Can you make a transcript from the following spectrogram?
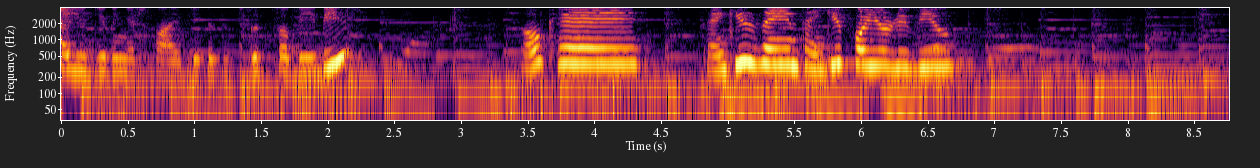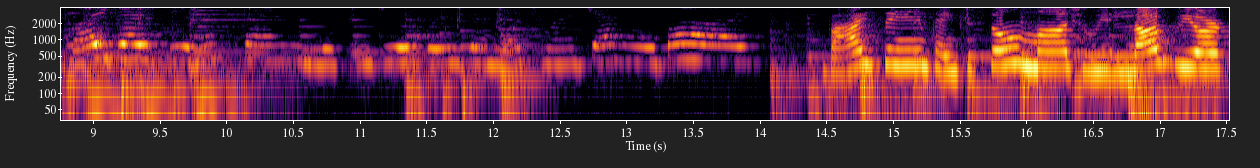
are you giving it five? Because it's good for babies? Okay. Thank you, Zaynn. Thank you for your review. Bye guys. See you next time. Listen to your friends and watch my channel. Bye. Bye, Zaynn. Thank you so much. We love your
